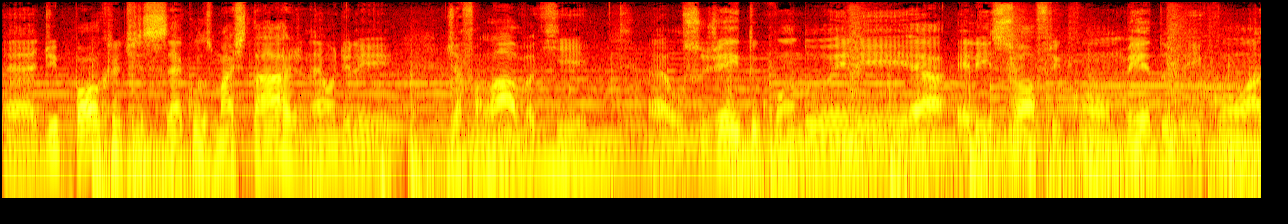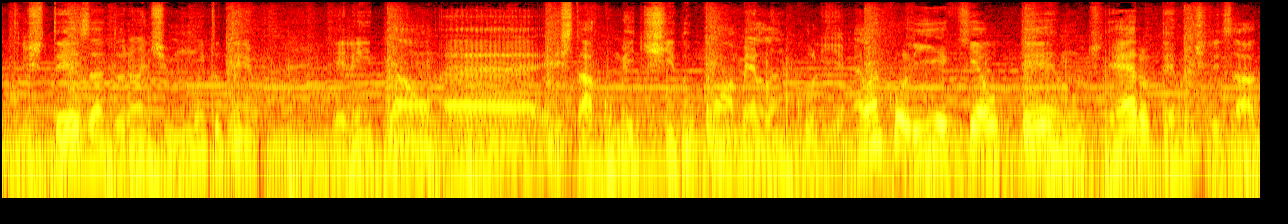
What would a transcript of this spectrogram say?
É, de Hipócrates, séculos mais tarde, né, onde ele já falava que é, o sujeito, quando ele, é, ele sofre com medo e com a tristeza durante muito tempo, ele então é, ele está cometido com a melancolia. Melancolia que é o termo, era o termo utilizado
